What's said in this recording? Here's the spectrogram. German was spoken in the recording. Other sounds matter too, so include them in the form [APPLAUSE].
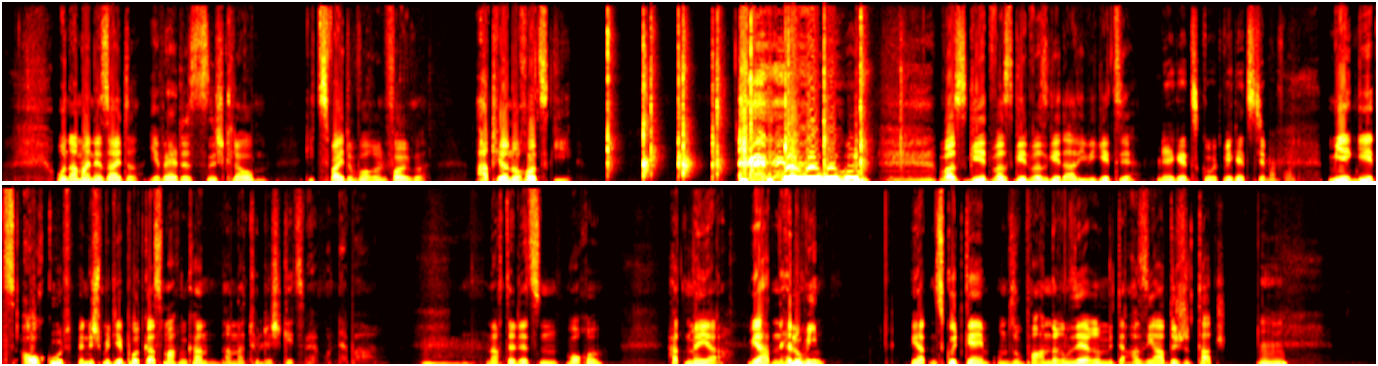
Und an meiner Seite, ihr werdet es nicht glauben, die zweite Woche in Folge, Atja Nochotzki. [LAUGHS] was geht, was geht, was geht, Adi? Wie geht's dir? Mir geht's gut. Wie geht's dir, mein Freund? Mir geht's auch gut. Wenn ich mit dir Podcast machen kann, dann natürlich geht's mir wunderbar. Nach der letzten Woche hatten wir ja, wir hatten Halloween, wir hatten Squid Game und so ein paar andere Serien mit der asiatischen Touch. Mhm.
